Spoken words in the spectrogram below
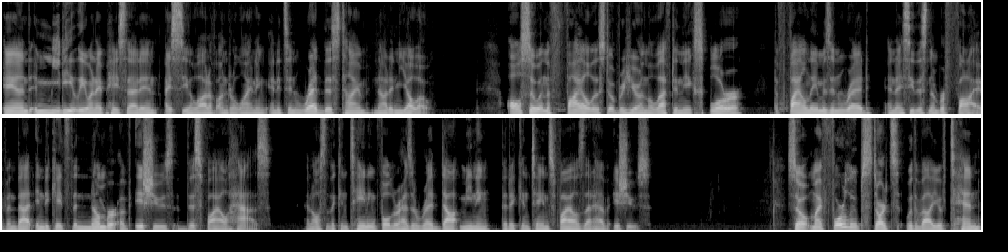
And immediately when I paste that in, I see a lot of underlining and it's in red this time, not in yellow. Also in the file list over here on the left in the Explorer, the file name is in red and I see this number five, and that indicates the number of issues this file has. And also the containing folder has a red dot, meaning that it contains files that have issues. So my for loop starts with a value of 10,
